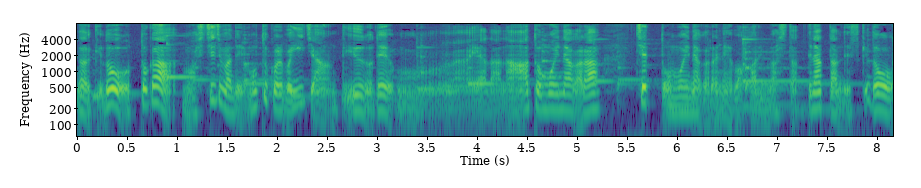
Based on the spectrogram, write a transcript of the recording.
だけど夫が、まあ、7時まで持ってこればいいじゃんっていうのでうーん嫌だなと思いながらチェッと思いながらね分かりましたってなったんですけど、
